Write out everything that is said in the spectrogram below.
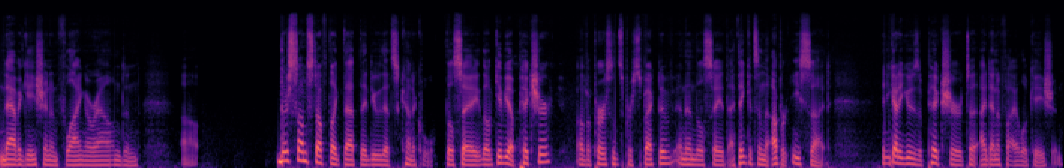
navigation and flying around and. Uh, there's some stuff like that they do that's kind of cool. They'll say they'll give you a picture of a person's perspective, and then they'll say, "I think it's in the Upper East Side," and you got to use a picture to identify a location.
